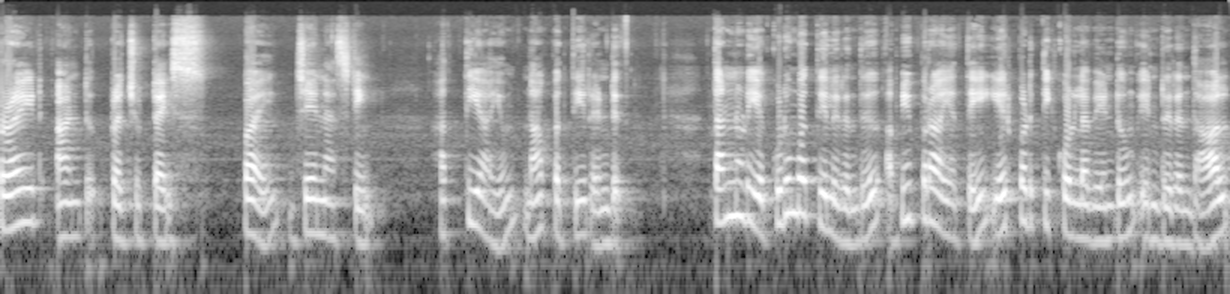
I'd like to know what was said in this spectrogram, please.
Pride and prejudice by Jane Austen அத்தியாயம் நாற்பத்தி ரெண்டு தன்னுடைய குடும்பத்திலிருந்து அபிப்பிராயத்தை ஏற்படுத்தி கொள்ள வேண்டும் என்றிருந்தால்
